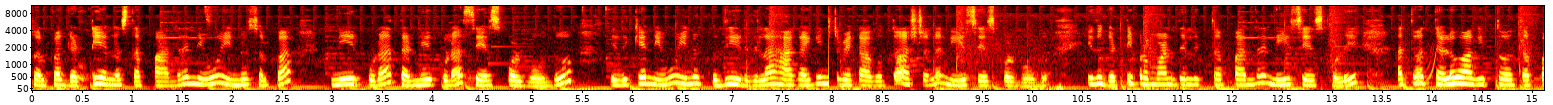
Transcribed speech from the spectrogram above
ಸ್ವಲ್ಪ ಗಟ್ಟಿ ಅನ್ನಿಸ್ತಪ್ಪ ಅಂದರೆ ನೀವು ಇನ್ನೂ ಸ್ವಲ್ಪ ನೀರು ಕೂಡ, ತಣ್ಣೀರು ಕೂಡ ಸೇರಿಸ್ಕೊಳ್ಬೋದು. ಇದಕ್ಕೆ ನೀವು ಇನ್ನೂ ಕುದಿ ಹಿಡ್ದಿಲ್ಲ. ಹಾಗಾಗಿ ಎಷ್ಟು ಬೇಕಾಗುತ್ತೋ ಅಷ್ಟನ್ನು ನೀರು ಸೇರಿಸ್ಕೊಳ್ಬೋದು. ಇದು ಗಟ್ಟಿ ಪ್ರಮಾಣದಲ್ಲಿತ್ತಪ್ಪ ಅಂದರೆ ನೀರು ಸೇರಿಸ್ಕೊಳ್ಳಿ. ಅಥವಾ ತೆಳುವಾಗಿತ್ತು ಅಂತಪ್ಪ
